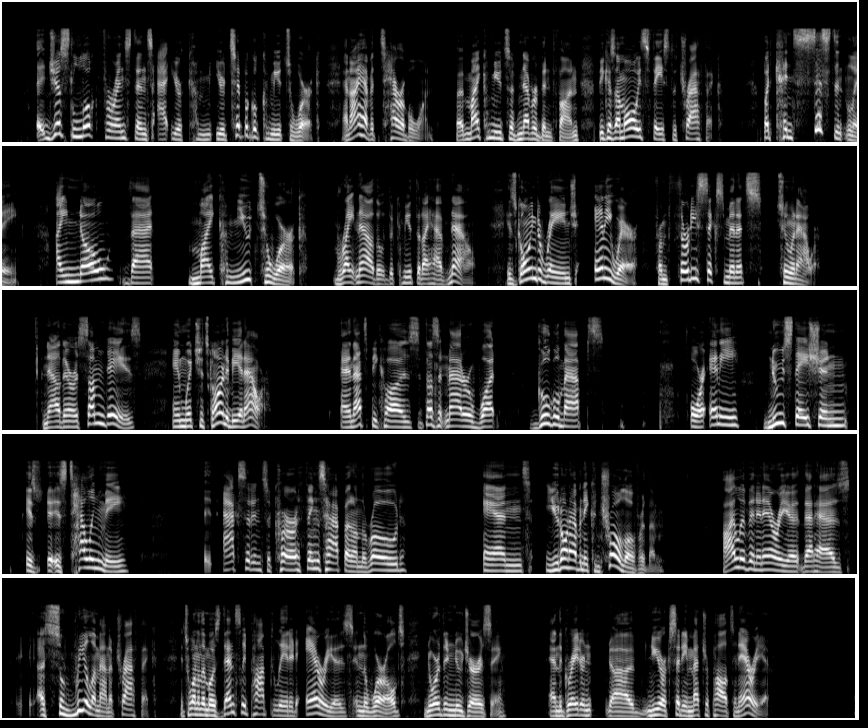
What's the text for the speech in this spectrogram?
uh, just look, for instance, at your com- your typical commute to work. And I have a terrible one. But my commutes have never been fun because I'm always faced with traffic. But consistently, I know that my commute to work right now, the, the commute that I have now, is going to range anywhere from 36 minutes to an hour. Now, there are some days in which it's going to be an hour. And that's because it doesn't matter what Google Maps or any news station is is telling me accidents occur, things happen on the road, and you don't have any control over them. I live in an area that has a surreal amount of traffic. It's one of the most densely populated areas in the world, northern New Jersey and the greater uh, New York City metropolitan area.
